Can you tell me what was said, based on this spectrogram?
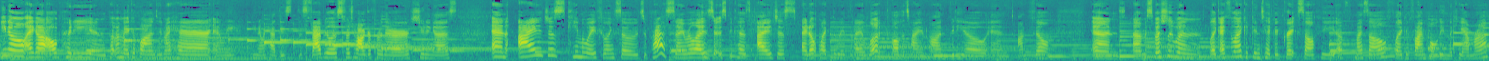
you know, I got all pretty and put my makeup on, did my hair, and we, you know, we had this fabulous photographer there shooting us. And I just came away feeling so depressed, and I realized it was because I just I don't like the way that I look all the time on video and on film, and um, especially when like I feel like I can take a great selfie of myself, like if I'm holding the camera,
